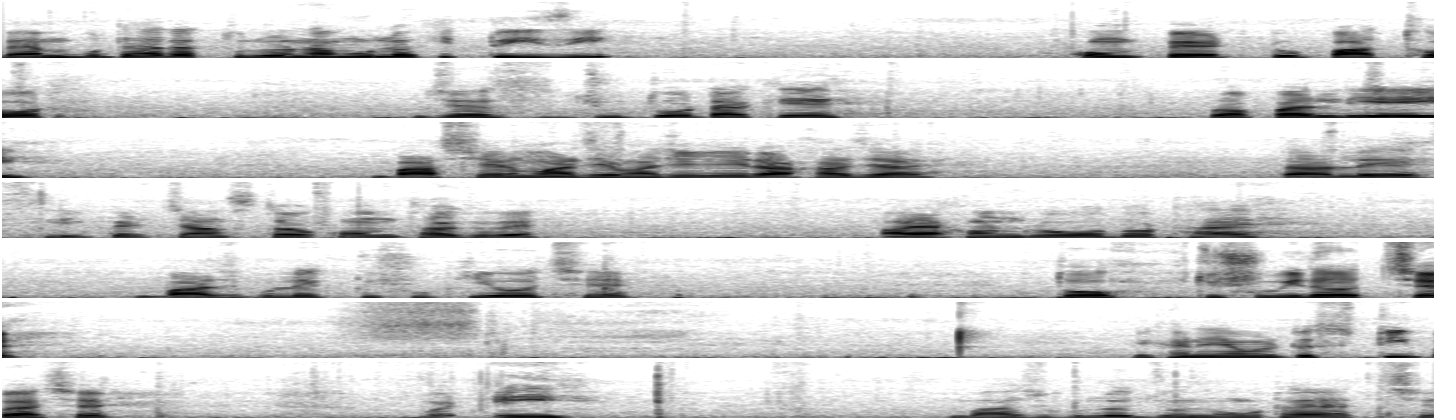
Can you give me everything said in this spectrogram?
ব্যাম্বুটা তুলনামূলক একটু ইজি কম্পেয়ার টু পাথর। জাস্ট জুতোটাকে প্রপারলি এই বাসের মাঝে মাঝে যদি রাখা যায়, তাহলে স্লিপের চান্সটাও কম থাকবে। আর এখন রোদ ওঠায় বাসগুলো একটু শুকিয়েওছে, তো একটু সুবিধা হচ্ছে। এখানে আমার একটু স্টিপ আছে বাট এই বাসগুলোর জন্য ওঠা যাচ্ছে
